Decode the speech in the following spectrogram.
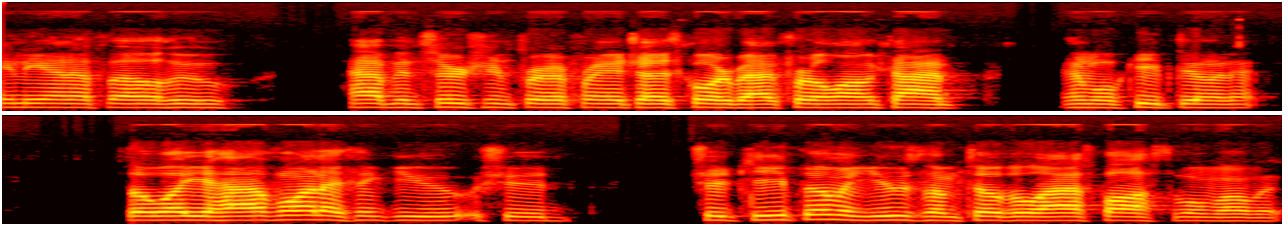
in the NFL who have been searching for a franchise quarterback for a long time and we'll keep doing it. So while you have one, I think you should should keep them and use them till the last possible moment.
